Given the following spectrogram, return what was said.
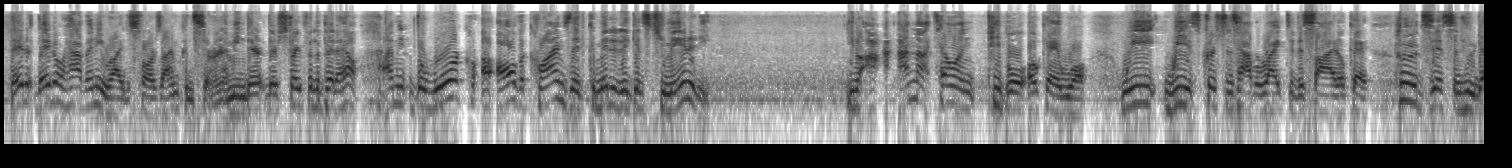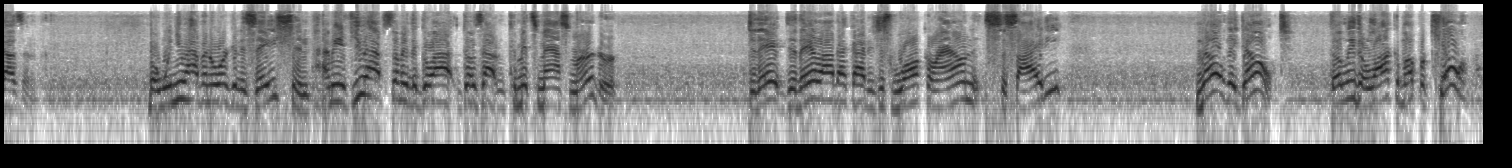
They, they don't have any right as far as I'm concerned. I mean, they're, they're straight from the pit of hell. I mean, the war, uh, all the crimes they've committed against humanity. You know, I, I'm not telling people, okay, well, we, we as Christians have a right to decide, okay, who exists and who doesn't. But when you have an organization, I mean, if you have somebody that go out, goes out and commits mass murder, do they, do they allow that guy to just walk around society? No, they don't. They'll either lock him up or kill him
